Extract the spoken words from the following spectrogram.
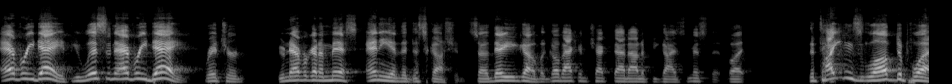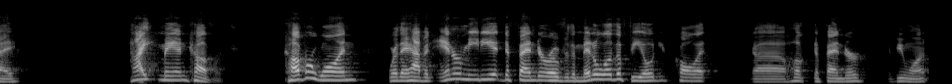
every day. If you listen every day, Richard, you're never going to miss any of the discussion. So there you go. But go back and check that out if you guys missed it. But the Titans love to play tight man coverage. Cover one, where they have an intermediate defender over the middle of the field. You call it uh, hook defender if you want.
